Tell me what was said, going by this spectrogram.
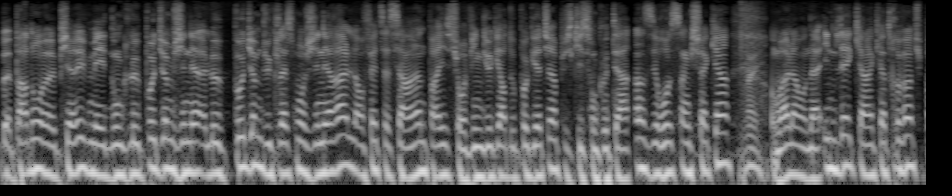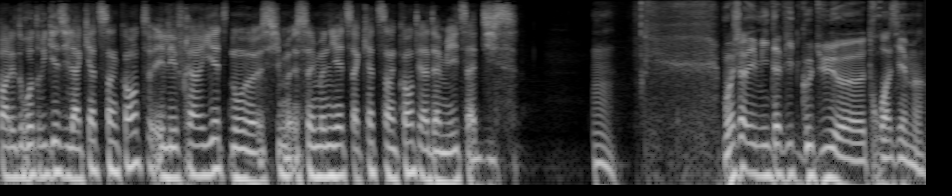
bah, pardon euh, Pierre-Yves, mais donc le podium général, le podium du classement général, en fait, ça sert à rien de parier sur Vingegaard ou Pogacar puisqu'ils sont cotés à 1,05 chacun. Ouais. Voilà, on a Hindley qui a 1,80. Tu parlais de Rodriguez, il a 4,50 et les frères Yates, dont Sim- Simon Yates à 4,50 et Adam Yates à 10. Moi, j'avais mis David Godu euh, troisième.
